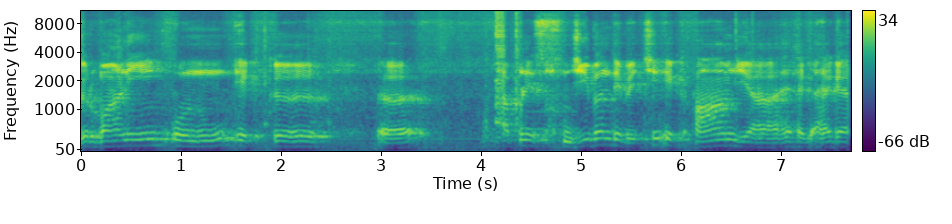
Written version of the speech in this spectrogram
ਗੁਰਬਾਣੀ ਉਹਨੂੰ ਇੱਕ ਆਪਣੇ ਜੀਵਨ ਦੇ ਵਿੱਚ ਇੱਕ ਆਮ ਜਿਹਾ ਹੈਗਾ ਹੈਗਾ,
